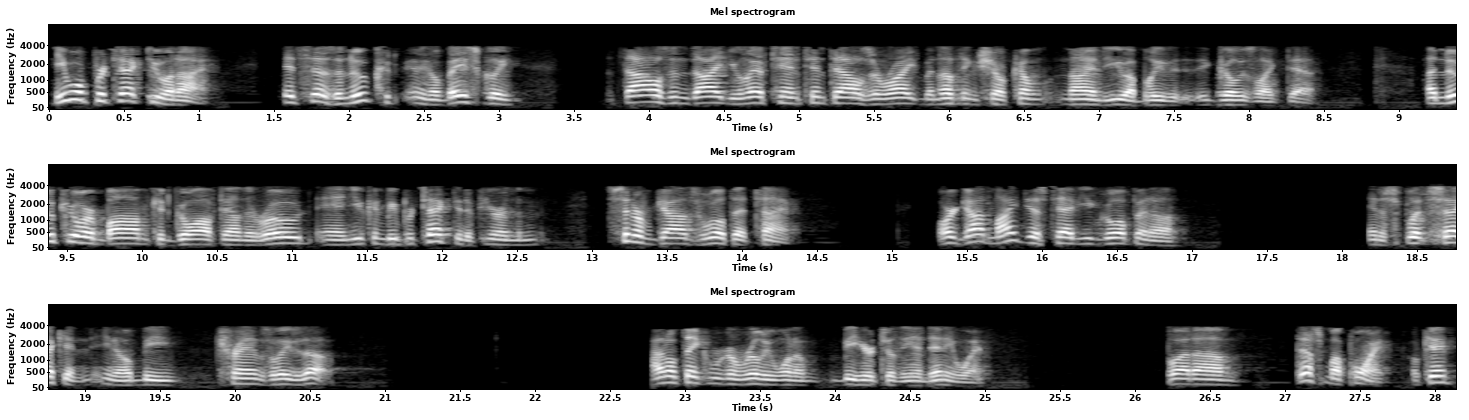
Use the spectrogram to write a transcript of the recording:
He will protect you and I. It says a nuke, you know, basically, a thousand died, you left hand, ten thousand right, but nothing shall come nigh to you. I believe it, it goes like that. A nuclear bomb could go off down the road, and you can be protected if you're in the center of God's will at that time. Or God might just have you go up in a in a split second, you know, be translated up. I don't think we're going to really want to be here till the end anyway. But um, that's my point, okay?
